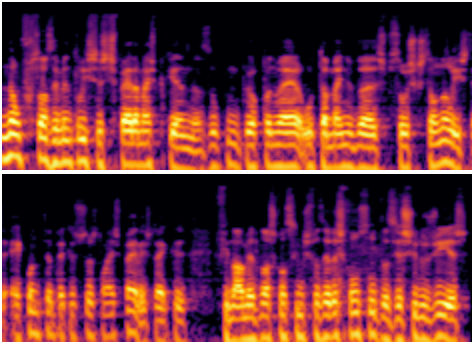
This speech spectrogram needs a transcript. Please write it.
não forçosamente, listas de espera mais pequenas. O que me preocupa não é o tamanho das pessoas que estão na lista, é quanto tempo é que as pessoas estão à espera. Isto é que, finalmente, nós conseguimos fazer as consultas e as cirurgias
